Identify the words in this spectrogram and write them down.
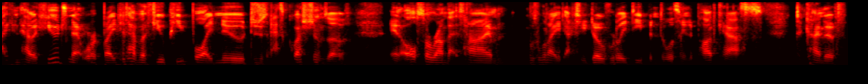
I didn't have a huge network, but I did have a few people I knew to just ask questions of, and also around that time was when I actually dove really deep into listening to podcasts to kind of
